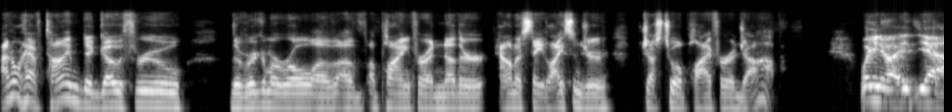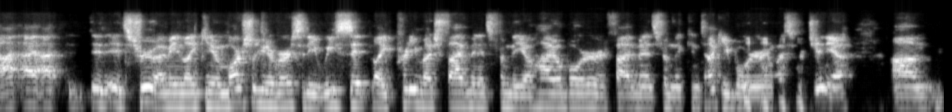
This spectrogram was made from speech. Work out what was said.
I don't have time to go through the rigmarole of, of applying for another out of state licensure just to apply for a job. Well, you know, it, yeah, I, I, it, it's true. I mean, like, you know, Marshall University, we sit like pretty much five minutes from the Ohio border and five minutes from the Kentucky border in West Virginia. Um,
